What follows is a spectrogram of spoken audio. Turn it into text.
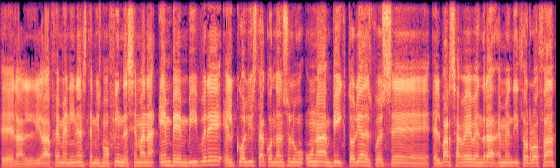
eh, la Liga Femenina, este mismo fin de semana en Benvibre. El colista con tan solo una victoria. Después eh, el Barça B vendrá en Mendizorroza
